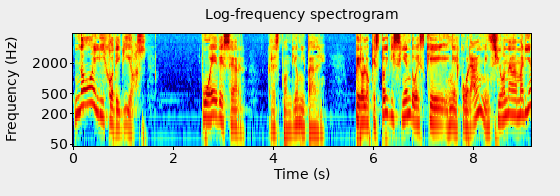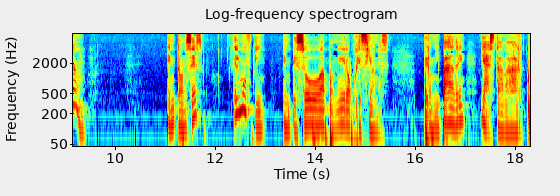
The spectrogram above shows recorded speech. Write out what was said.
no el hijo de Dios. Puede ser, respondió mi padre. Pero lo que estoy diciendo es que en el Corán menciona a Mariam. Entonces, el mufti empezó a poner objeciones, pero mi padre ya estaba harto.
